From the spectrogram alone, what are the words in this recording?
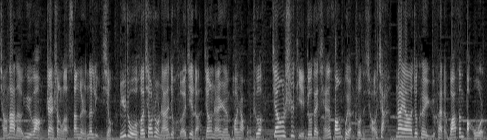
强大的欲望战胜了三个人的理性。女主和销售男就合计着将男人抛下火车，将尸体丢在前方不远处的桥下，那样就可以愉快。的瓜分宝物了。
